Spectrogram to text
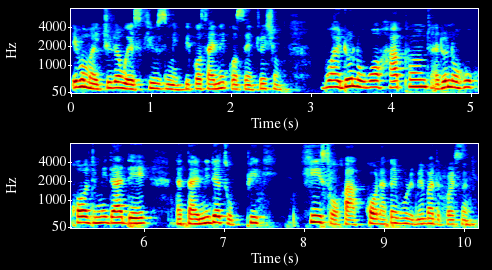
Even my children will excuse me because I need concentration. But I don't know what happened. I don't know who called me that day that I needed to pick his or her call. I can't even remember the person.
